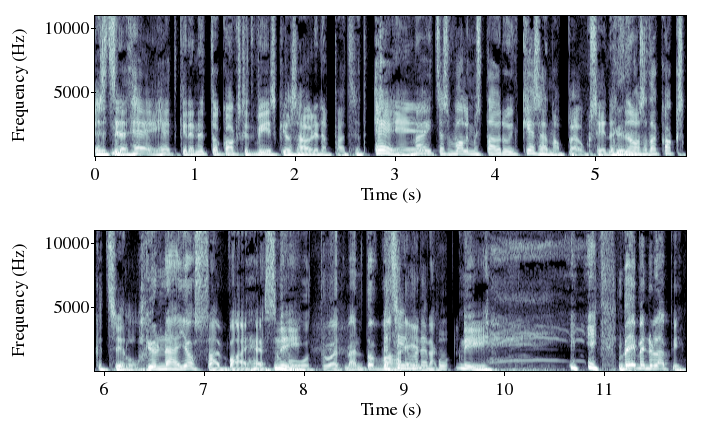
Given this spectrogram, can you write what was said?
ja sitten silleen, että hei hetkinen, nyt on 25 kilsaa ydinnopeutta. Että ei, ei, mä itse asiassa valmistauduin kesänopeuksiin, että ne on 120 silloin. Kyllä nämä jossain vaiheessa niin. muuttuu, että mä nyt on vähän ennakko. Pu- niin. Mutta ei mennyt läpi.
